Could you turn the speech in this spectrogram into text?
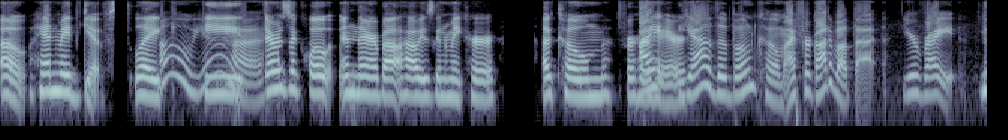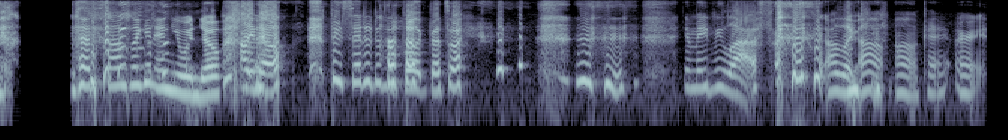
Oh, handmade gifts. Like Oh he, yeah. there was a quote in there about how he's gonna make her a comb for her I, hair. Yeah, the bone comb. I forgot about that. You're right. That sounds like an innuendo. I know. They said it in the book. That's why it made me laugh. I was like, oh, oh okay, all right.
